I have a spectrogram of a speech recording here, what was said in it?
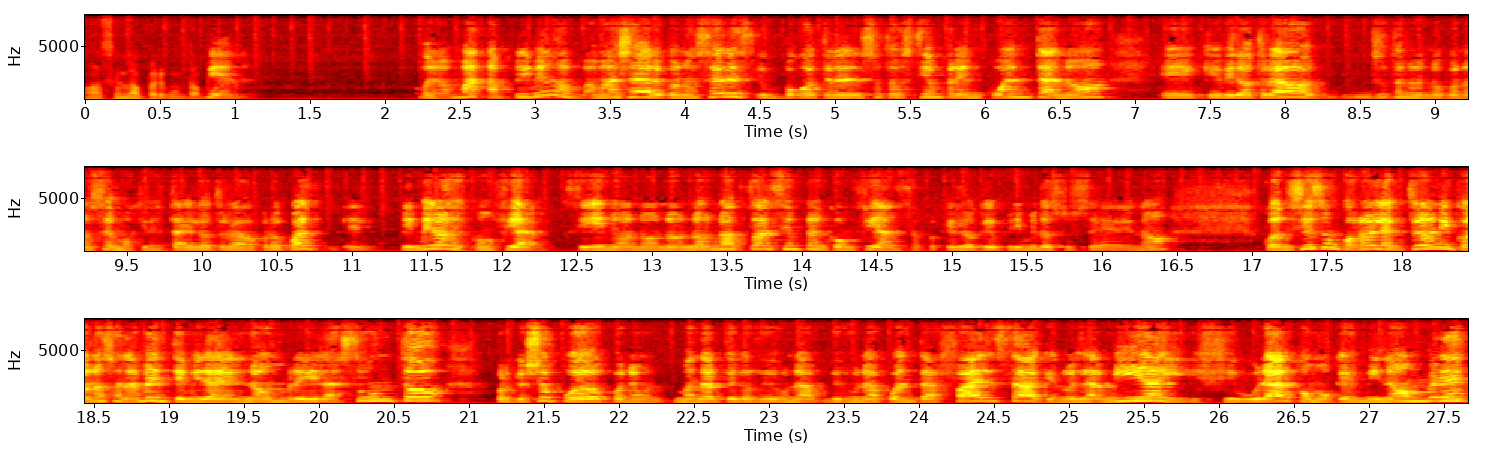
Nos hacen la pregunta por Bien. ahí. Bueno, a- primero, más allá de reconocer, es un poco tener nosotros siempre en cuenta, ¿no? Eh, que del otro lado, nosotros no, no conocemos quién está del otro lado, por lo cual, eh, primero desconfiar, ¿sí? No, no, no, no, no actuar siempre en confianza, porque es lo que primero sucede, ¿no? Cuando si es un correo electrónico, no solamente mirar el nombre y el asunto, porque yo puedo poner mandártelo desde una, desde una cuenta falsa que no es la mía y, figurar como que es mi nombre.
